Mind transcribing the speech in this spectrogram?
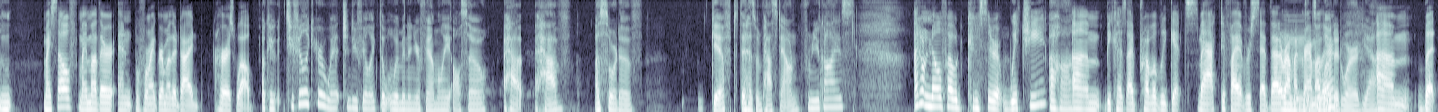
m- myself, my mother, and before my grandmother died, her as well. Okay, do you feel like you're a witch and do you feel like the women in your family also ha- have a sort of gift that has been passed down from you guys? I don't know if I would consider it witchy um, because I'd probably get smacked if I ever said that around my It's a grandmother. loaded word, yeah. Um, but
